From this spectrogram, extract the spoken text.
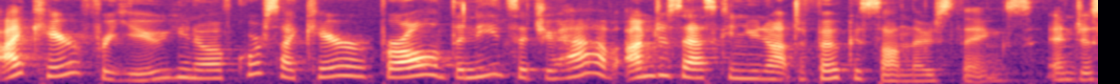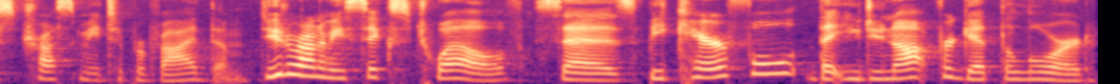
"I care for you. You know, of course I care for all of the needs that you have. I'm just asking you not to focus on those things and just trust me to provide them." Deuteronomy 6:12 says, "Be careful that you do not forget the Lord,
